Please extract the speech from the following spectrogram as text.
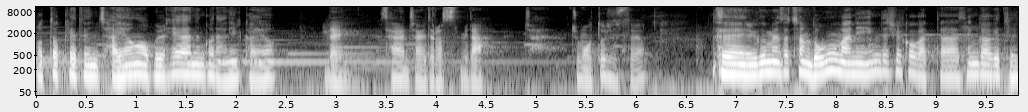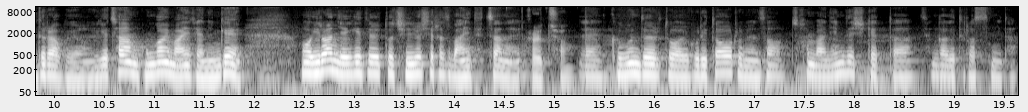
어떻게든 자영업을 해야 하는 건 아닐까요? 네, 사연 잘 들었습니다. 자, 좀 어떠셨어요? 네, 읽으면서 참 너무 많이 힘드실 것 같다 생각이 들더라고요. 이게 참 공감이 많이 되는 게 어, 이런 얘기들 또 진료실에서 많이 듣잖아요. 그렇죠. 네, 그분들 또 얼굴이 떠오르면서 참 많이 힘드시겠다 생각이 들었습니다.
